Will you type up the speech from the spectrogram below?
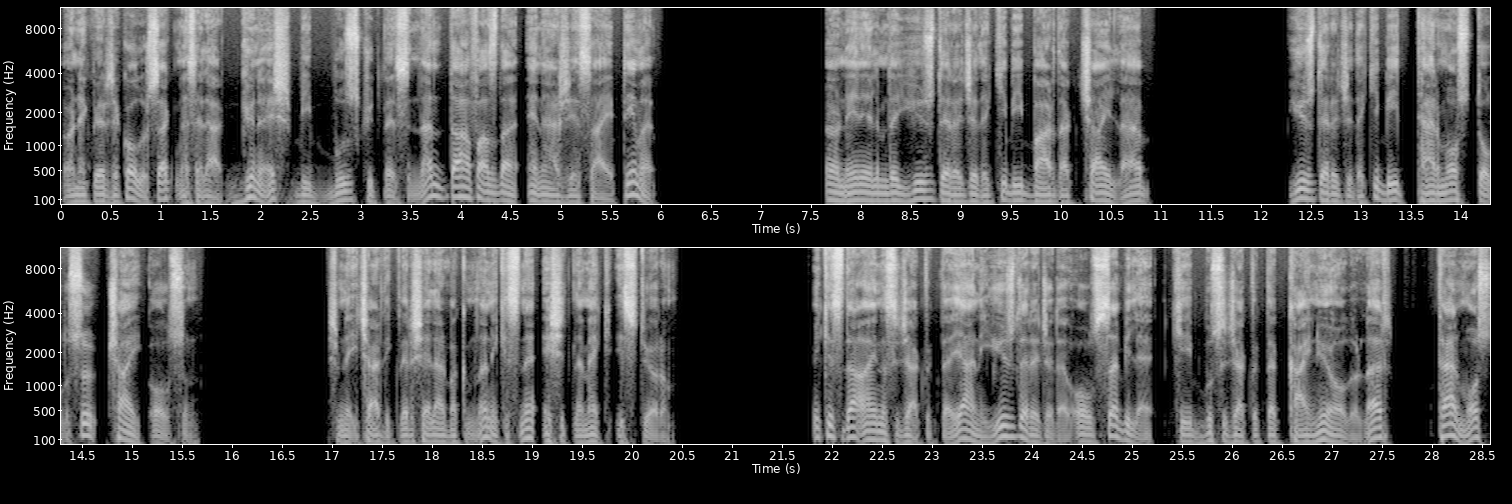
Örnek verecek olursak, mesela güneş bir buz kütlesinden daha fazla enerjiye sahip değil mi? Örneğin elimde 100 derecedeki bir bardak çayla 100 derecedeki bir termos dolusu çay olsun. Şimdi içerdikleri şeyler bakımından ikisini eşitlemek istiyorum. İkisi de aynı sıcaklıkta, yani 100 derecede olsa bile ki bu sıcaklıkta kaynıyor olurlar, termos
